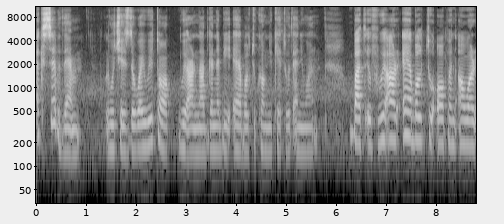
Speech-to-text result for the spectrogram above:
accept them, which is the way we talk, we are not gonna be able to communicate with anyone. But if we are able to open our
